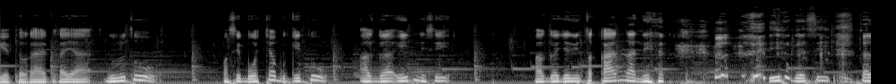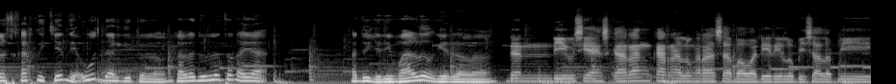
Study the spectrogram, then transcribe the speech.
gitu kan. Kayak dulu tuh masih bocah begitu agak ini sih agak jadi tekanan ya. iya gak sih? Kalau sekarang dicien ya udah gitu loh. Kalau dulu tuh kayak aduh jadi malu gitu loh. dan di usia yang sekarang karena lu ngerasa bahwa diri lu bisa lebih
